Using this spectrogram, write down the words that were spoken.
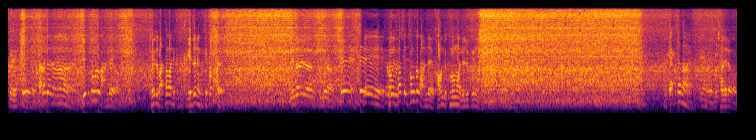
그래요? 예, 다른 데는 이렇게 청소가 안 돼요. 저희도 마찬가지 그, 그 예전에 그렇게 썼어요. 옛날에는 그 뭐야 때. 네, 그건 사실 청소가 안 돼요. 가운데 구멍만 내줄 뿐이지. 그 깨끗하잖아요. 네. 예, 물 잘 내려가고.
